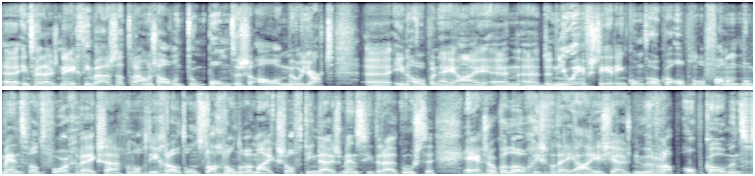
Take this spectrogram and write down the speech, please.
Eh, in 2019 waren ze dat trouwens al. Want toen pompten ze al een miljard eh, in OpenAI. En eh, de nieuwe investering komt ook wel op een opvallend moment. Want vorige week zagen we nog die grote ontslagronde bij Microsoft. 10.000 mensen die eruit moesten. Ergens ook wel logisch, want AI is juist nu rap opkomend.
